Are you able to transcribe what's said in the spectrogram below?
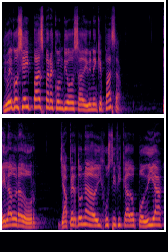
Luego si hay paz para con Dios, adivinen qué pasa. El adorador, ya perdonado y justificado, podía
